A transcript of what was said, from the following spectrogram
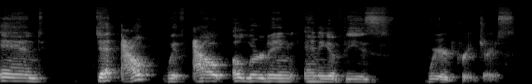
and get out without alerting any of these weird creatures.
